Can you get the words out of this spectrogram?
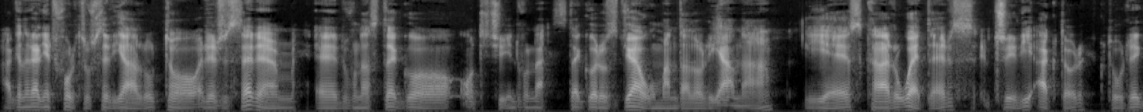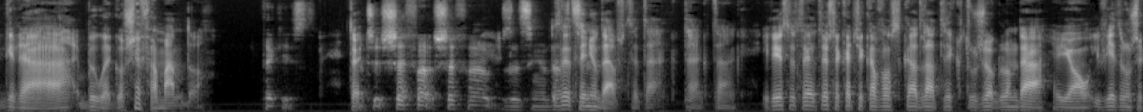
a generalnie twórców serialu, to reżyserem e, 12 odcinka, 12 rozdziału Mandaloriana jest Carl Weathers, czyli aktor, który gra byłego szefa Mando. Tak jest. Tak. Znaczy szefa, szefa zleceniodawcy. Zleceniodawcy, tak, tak, tak. I to jest też taka ciekawostka dla tych, którzy oglądają i wiedzą, że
